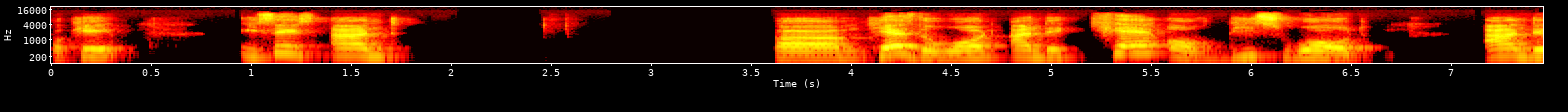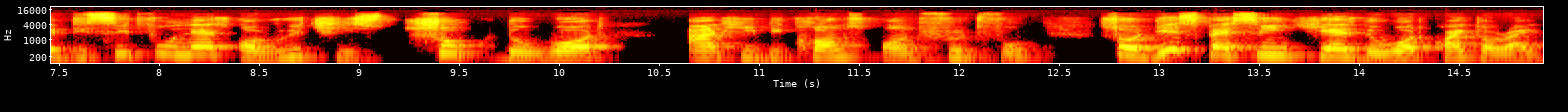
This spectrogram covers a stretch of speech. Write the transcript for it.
okay? He says, and um, here's the word, and the care of this world and the deceitfulness of riches choke the word and he becomes unfruitful. So this person hears the word quite all right.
